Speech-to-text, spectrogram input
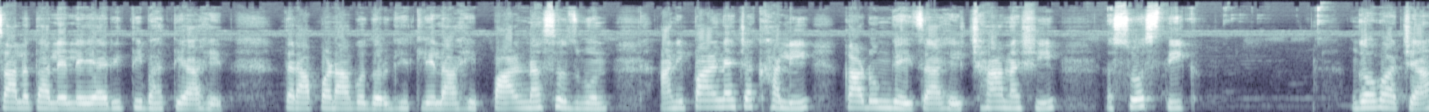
चालत आलेल्या या रीतीभाती आहेत. तर आपण अगोदर घेतलेला आहे पाळणा सजवून आणि पाळण्याच्या खाली काढून घ्यायचा आहे छान अशी स्वस्तिक गव्हाच्या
